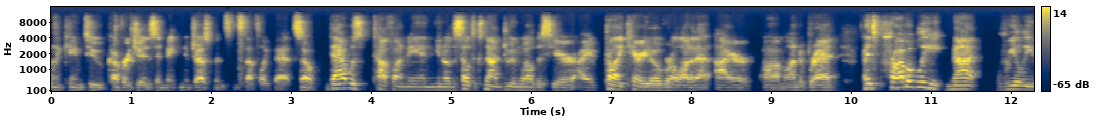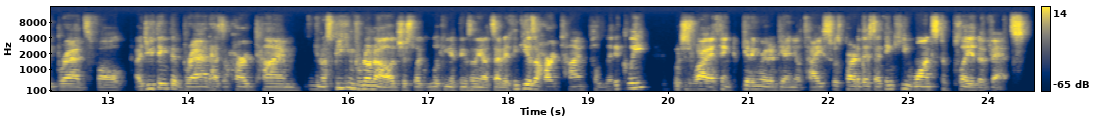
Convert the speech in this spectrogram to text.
when it came to coverages and making adjustments and stuff like that. So that was tough on me. And, you know, the Celtics not doing well this year, I probably carried over a lot of that ire um, onto Brad. It's probably not really Brad's fault. I do think that Brad has a hard time, you know, speaking from no knowledge, just like looking at things on the outside, I think he has a hard time politically, which is why I think getting rid of Daniel Theis was part of this. I think he wants to play the vets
